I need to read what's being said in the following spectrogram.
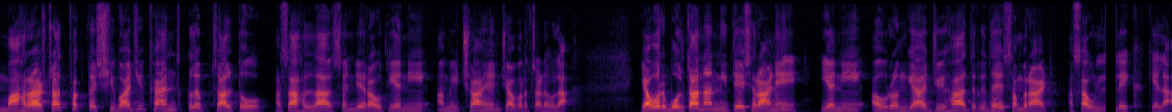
महाराष्ट्रात फक्त शिवाजी फॅन क्लब चालतो असा हल्ला संजय राऊत यांनी अमित शहा यांच्यावर चढवला. यावर बोलताना नितेश राणे यांनी औरंग्या जिहाद हृदय सम्राट असा उल्लेख केला.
